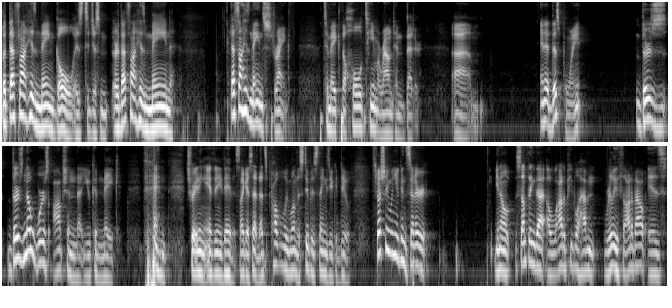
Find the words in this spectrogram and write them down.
But that's not his main goal is to just or that's not his main that's not his main strength to make the whole team around him better. Um, and at this point, there's there's no worse option that you could make than trading Anthony Davis. Like I said, that's probably one of the stupidest things you could do, especially when you consider, you know, something that a lot of people haven't really thought about is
